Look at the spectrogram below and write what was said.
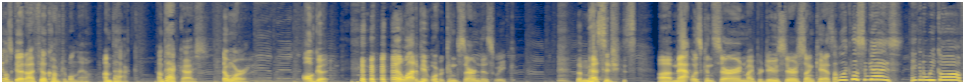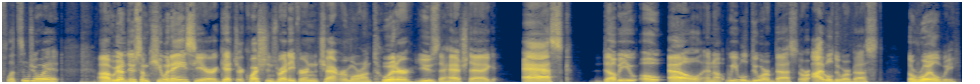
Feels good. I feel comfortable now. I'm back. I'm back, guys. Don't worry. All good. A lot of people were concerned this week. The messages uh, Matt was concerned, my producer, Suncast. I'm like, listen, guys, taking a week off. Let's enjoy it. Uh, we're going to do some Q&As here. Get your questions ready if you're in the chat room or on Twitter. Use the hashtag AskWOL, and uh, we will do our best, or I will do our best, the royal we,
